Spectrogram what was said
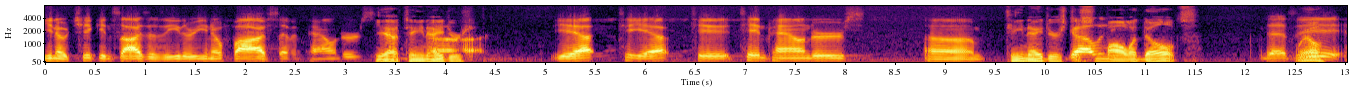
you know chicken sizes either. You know, five, seven pounders. Yeah, teenagers. Uh, yeah, t- yeah, t- ten pounders. Um, teenagers to golly. small adults. that's Well, it.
